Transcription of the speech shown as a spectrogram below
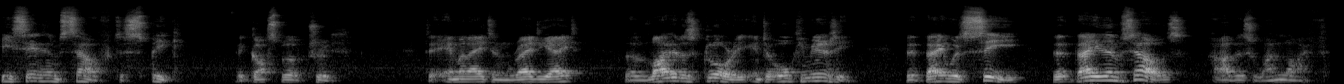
He sent Himself to speak the gospel of truth, to emanate and radiate the light of His glory into all community, that they would see that they themselves are this one life.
